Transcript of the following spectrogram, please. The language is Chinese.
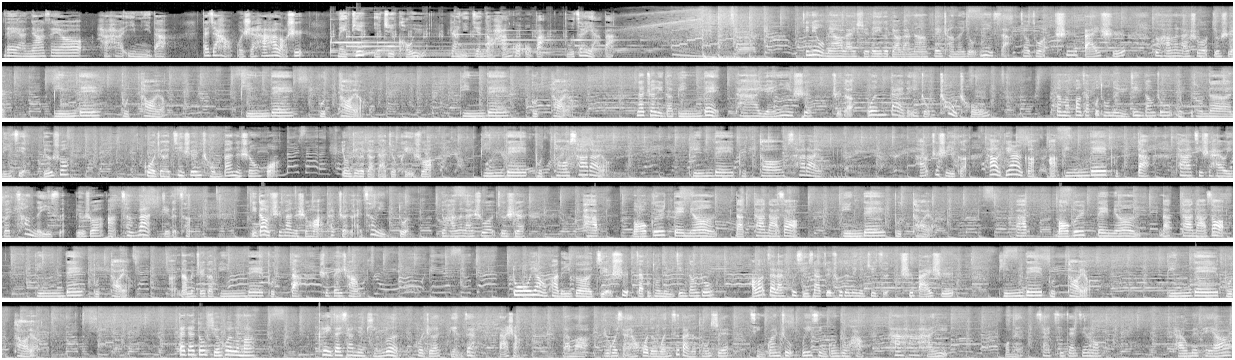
네 안녕하세요， 哈哈伊米哒。大家好，我是哈哈老师。每天一句口语，让你见到韩国欧巴不再哑巴。今天我们要来学的一个表达呢，非常的有意思啊，叫做吃白食。用韩文来说就是빈대붙어 요， 빈대붙어 요， 빈대붙어 요。 那这里的빈대 它原意是指的温带的一种臭虫，那么放在不同的语境当中有不同的理解。比如说，过着寄生虫般的生活，用这个表达就可以说빈대붙어살아 요， 빈대붙어살아 요。 好，这是一个，还有第二个啊，빈대붙 다， 它其实还有一个蹭的意思，比如说啊，蹭饭这个蹭。 一到吃饭的时候啊，他准来蹭一顿。用韩文来说就是밥먹을때면나타나서빈대붙어 요。 밥먹을때면나타나서빈대붙어 요。 啊，那么这个빈대붙다是非常多样化的一个解释，在不同的语境当中。好了，再来复习一下最初的那个句子：吃白食。 빈대붙어 요， 빈대붙어 요。 大家都学会了吗？可以在下面评论或者点赞打赏。那么，如果想要获得文字版的同学，请关注微信公众号“哈哈韩语”。我们下期再见喽，다음에봬 요。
